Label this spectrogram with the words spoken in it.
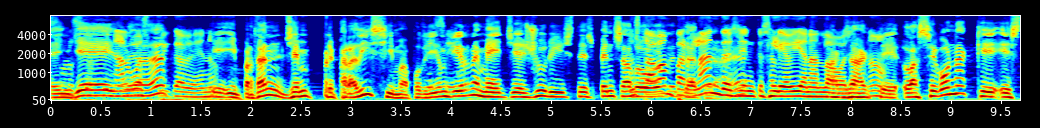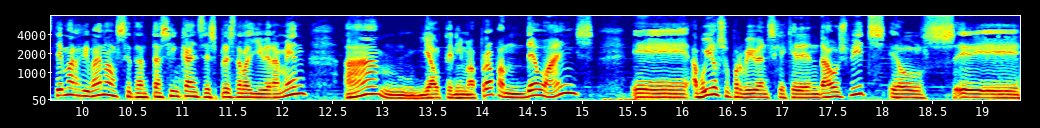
en llei... eh? no? I, I, per tant, gent preparadíssima, podríem Sí, sí. dir-ne metges, juristes, No pensadors... estàvem parlant etcètera, de eh? gent que se li havia anat la olla, Exacte. La segona, que estem arribant als 75 anys després de l'alliberament a, ja el tenim a prop, amb 10 anys. Eh, avui els supervivents que queden d'Auschwitz, els, eh,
